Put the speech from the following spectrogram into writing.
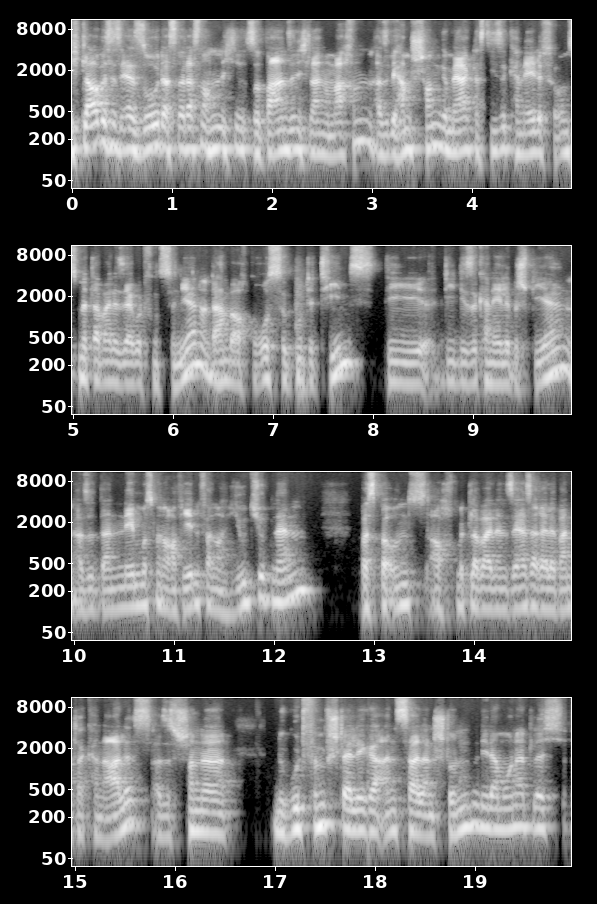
Ich glaube, es ist eher so, dass wir das noch nicht so wahnsinnig lange machen. Also wir haben schon gemerkt, dass diese Kanäle für uns mittlerweile sehr gut funktionieren und da haben wir auch große, gute Teams, die, die diese Kanäle bespielen. Also daneben muss man auch auf jeden Fall noch YouTube nennen, was bei uns auch mittlerweile ein sehr, sehr relevanter Kanal ist. Also es ist schon eine, eine gut fünfstellige Anzahl an Stunden, die da monatlich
